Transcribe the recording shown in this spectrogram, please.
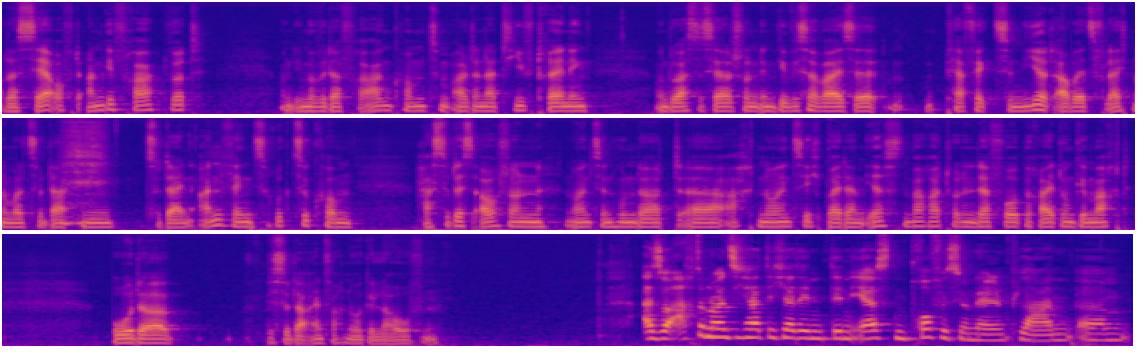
oder sehr oft angefragt wird und immer wieder Fragen kommen zum Alternativtraining. Und du hast es ja schon in gewisser Weise perfektioniert, aber jetzt vielleicht nochmal zu, dein, zu deinen Anfängen zurückzukommen. Hast du das auch schon 1998 bei deinem ersten Marathon in der Vorbereitung gemacht? Oder bist du da einfach nur gelaufen? Also 98 hatte ich ja den, den ersten professionellen Plan. Ähm,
